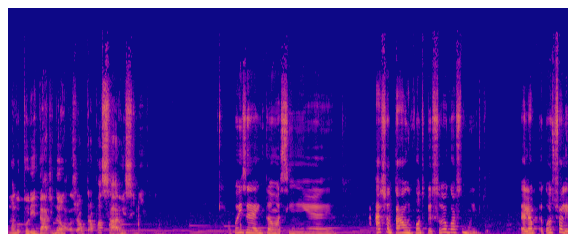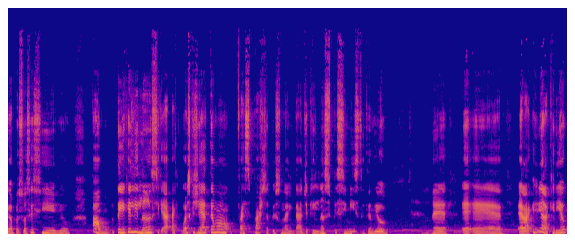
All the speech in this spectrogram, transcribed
uma notoriedade. Não, elas já ultrapassaram esse nível. Pois é, então, assim, é... a Chantal, enquanto pessoa, eu gosto muito. Ela, é, eu te falei, é uma pessoa acessível. Ah, tem aquele lance, eu acho que já é até uma. faz parte da personalidade, aquele lance pessimista, entendeu? É, é, é, Ela, ela queria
